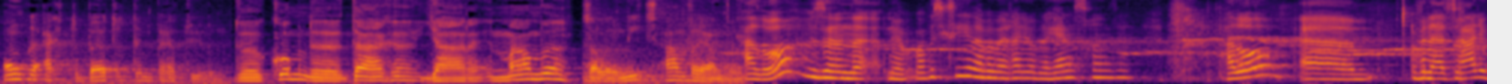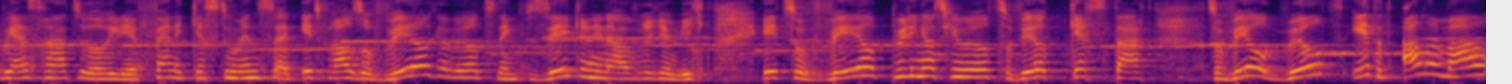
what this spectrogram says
ongeacht de buitentemperaturen. De komende dagen, jaren en maanden zal er niets aan veranderen. Hallo, we zijn... eh, nee, wat moest ik zeggen dat we bij Radio Begijnenstraat zijn? Hallo, ehm, vanuit Radio Begijnenstraat willen we jullie een fijne kerst toewensen. En eet vooral zoveel je wilt. Denk zeker in overgewicht. Eet zoveel pudding als je wilt, zoveel kersttaart, zoveel wilt. Eet het allemaal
